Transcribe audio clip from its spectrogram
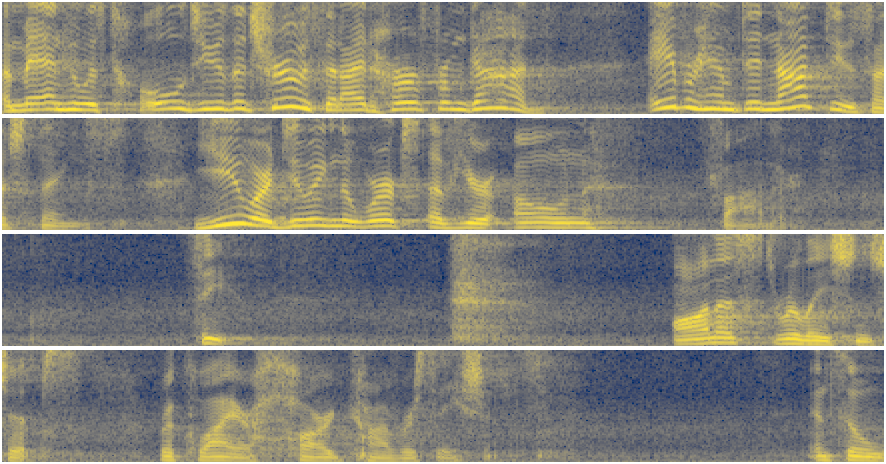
a man who has told you the truth and I'd heard from God. Abraham did not do such things. You are doing the works of your own father. See, honest relationships require hard conversations. And so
